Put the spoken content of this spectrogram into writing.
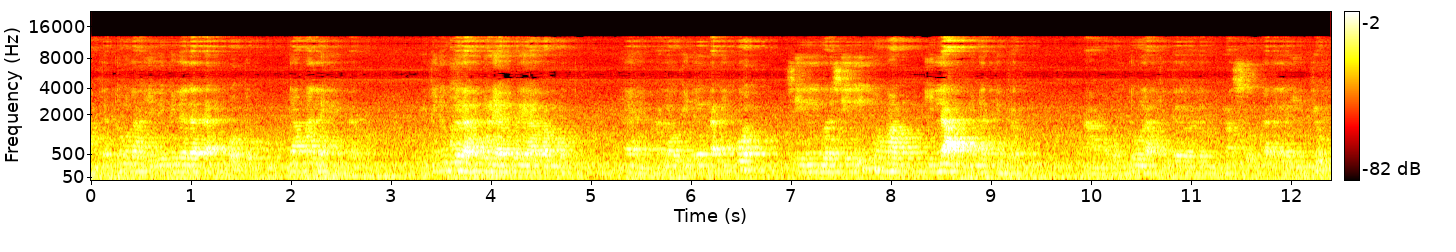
macam tu lah jadi bila dah tak ikut tu dah malah kita itu juga lah kuliah-kuliah kamu eh, kalau kita tak ikut siri bersiri memang hilang minat kita ha, betullah kita masuk ke dalam YouTube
